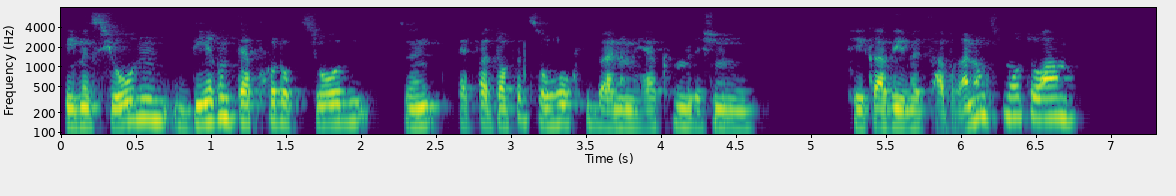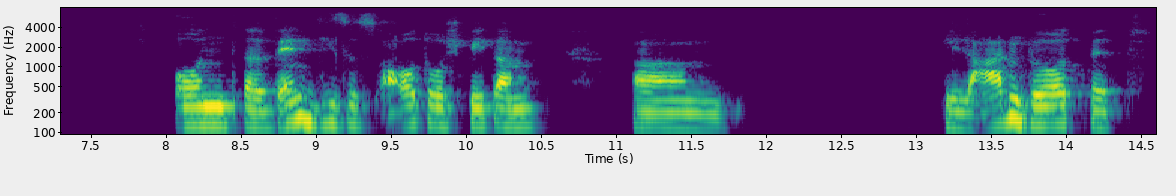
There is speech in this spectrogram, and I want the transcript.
Emissionen während der Produktion sind etwa doppelt so hoch wie bei einem herkömmlichen Pkw mit Verbrennungsmotor. Und äh, wenn dieses Auto später ähm, geladen wird mit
